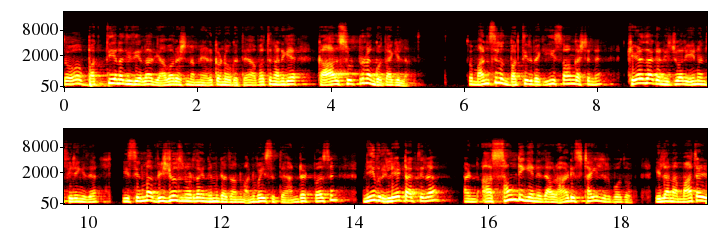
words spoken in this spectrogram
ಸೊ ಭಕ್ತಿ ಅನ್ನೋದು ಇದೆಯಲ್ಲ, ಅದು ಯಾವ ಅಷ್ಟೇ ನಮ್ಮನ್ನ ಎಳ್ಕೊಂಡು ಹೋಗುತ್ತೆ. ಅವತ್ತು ನನಗೆ ಕಾಲು ಸುಟ್ಟರು ನಂಗೆ ಗೊತ್ತಾಗಿಲ್ಲ. ಸೊ ಮನಸ್ಸಲ್ಲಿ ಒಂದು ಭಕ್ತಿ ಇರಬೇಕು. ಈ ಸಾಂಗ್ ಅಷ್ಟೇ ಕೇಳಿದಾಗ ನಿಜವಾಗ್ಲೂ ಏನೊಂದು ಫೀಲಿಂಗ್ ಇದೆ. ಈ ಸಿನಿಮಾ ವಿಜುವಲ್ಸ್ ನೋಡಿದಾಗ ನಿಮಗೆ ಅದು ಅನು, ಅನ್ವಯಿಸುತ್ತೆ. ಹಂಡ್ರೆಡ್ ಪರ್ಸೆಂಟ್ ನೀವು ರಿಲೇಟ್ ಆಗ್ತೀರಾ? ಆ್ಯಂಡ್ ಆ ಸೌಂಡಿಂಗ್ ಏನಿದೆ, ಅವ್ರ ಹಾಡಿ ಸ್ಟೈಲ್ ಇರ್ಬೋದು. ಇಲ್ಲ ನಾವು ಮಾತಾಡಿ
